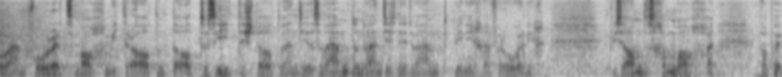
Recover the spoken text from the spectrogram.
die einem vorwärts machen, mit Rat und Tat zur Seite steht, wenn sie es wollen. Und wenn sie es nicht wollen, bin ich auch froh, wenn ich etwas anderes machen kann. Aber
